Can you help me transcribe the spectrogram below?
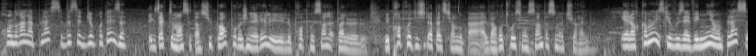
prendra la place de cette bioprothèse? Exactement, c'est un support pour régénérer les, le propre sein, enfin les propres tissus de la patiente. Donc elle va retrouver son sein de façon naturelle. Et alors comment est-ce que vous avez mis en place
